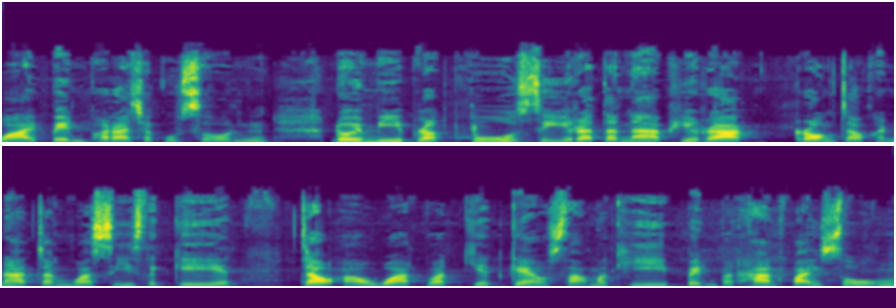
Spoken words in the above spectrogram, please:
วายเป็นพระราชกุศล โดยมีพระคู่ศรีรัตนาพิรักษ์รองเจ้าคณะจังหวัดศรีสะเกดเจ้าอาวาสวัดเกียรติแก้วสามัคคีเป็นประธานฝ่ายสงฆ์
